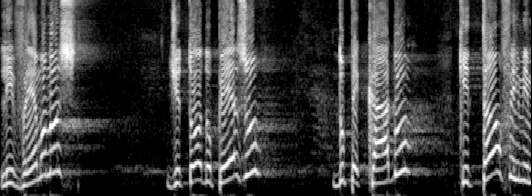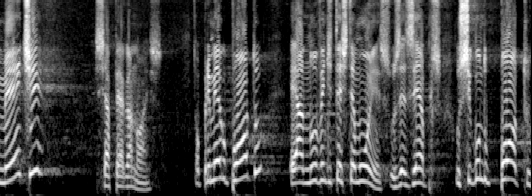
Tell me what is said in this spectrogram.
Livremos-nos de todo o peso do pecado que tão firmemente se apega a nós. O primeiro ponto é a nuvem de testemunhas, os exemplos. O segundo ponto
